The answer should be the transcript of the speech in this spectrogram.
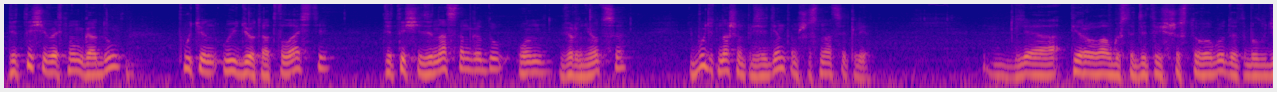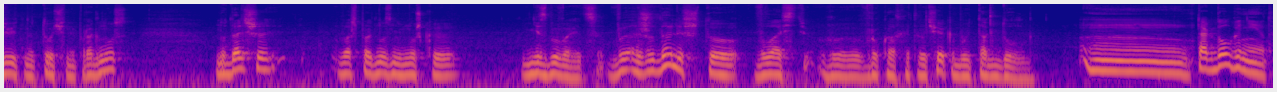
в 2008 году Путин уйдет от власти, в 2012 году он вернется и будет нашим президентом 16 лет. Для 1 августа 2006 года это был удивительно точный прогноз, но дальше ваш прогноз немножко не сбывается. Вы ожидали, что власть в, в руках этого человека будет так долго? Так долго нет.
